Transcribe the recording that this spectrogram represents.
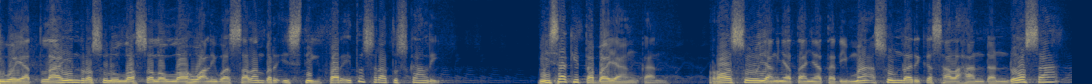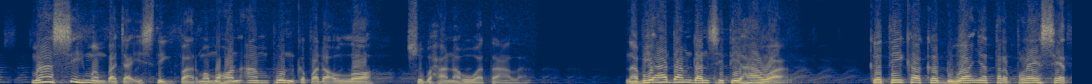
riwayat lain Rasulullah Shallallahu Alaihi Wasallam beristighfar itu 100 kali. Bisa kita bayangkan Rasul yang nyata-nyata dimaksum dari kesalahan dan dosa masih membaca istighfar, memohon ampun kepada Allah Subhanahu wa taala. Nabi Adam dan Siti Hawa ketika keduanya terpleset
